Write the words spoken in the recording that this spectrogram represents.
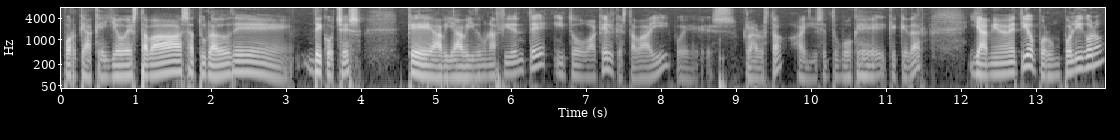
porque aquello estaba saturado de, de coches que había habido un accidente y todo aquel que estaba ahí, pues claro está, ahí se tuvo que, que, quedar. Y a mí me metió por un polígono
